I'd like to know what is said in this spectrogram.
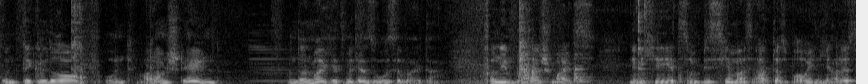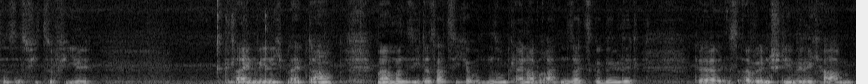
Und Deckel drauf und warm stellen. Und dann mache ich jetzt mit der Soße weiter. Von dem Butterschmalz nehme ich hier jetzt so ein bisschen was ab. Das brauche ich nicht alles, das ist viel zu viel. Klein wenig bleibt da. Ja, man sieht, das hat sich hier unten so ein kleiner Bratensatz gebildet. Der ist erwünscht, den will ich haben.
